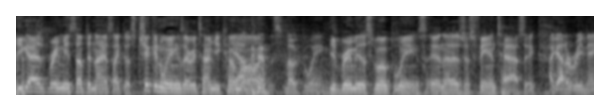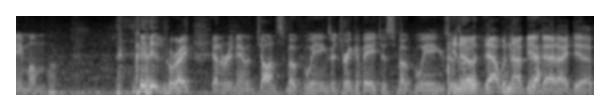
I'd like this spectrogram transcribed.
you guys bring me something nice like those chicken wings every time you come Yeah, on. the smoked wings. You bring me the smoked wings, and that is just fantastic, I gotta rename them. right? Gotta rename it John Smoked Wings or Drink of Ages Smoked Wings. Or You know something. that would not be a bad idea.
